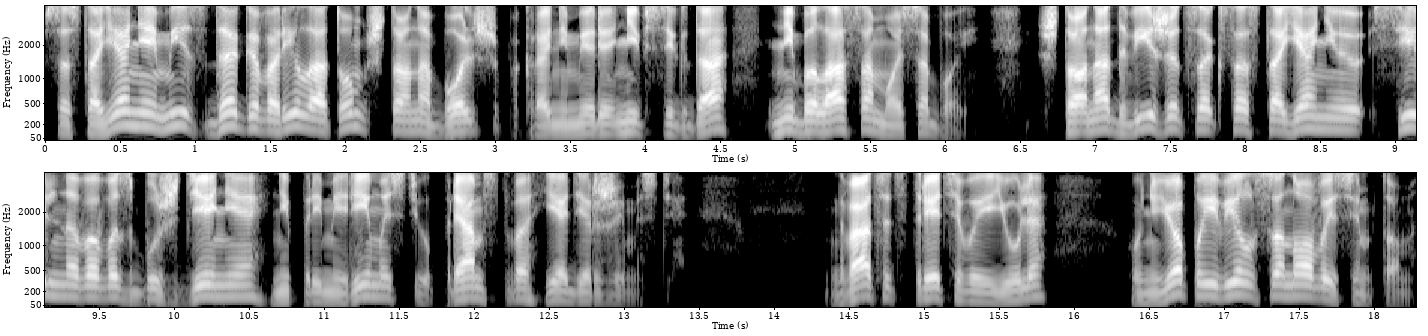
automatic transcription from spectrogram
состояние мисс Д говорило о том, что она больше, по крайней мере, не всегда не была самой собой, что она движется к состоянию сильного возбуждения, непримиримости, упрямства и одержимости. 23 июля – у нее появился новый симптом.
